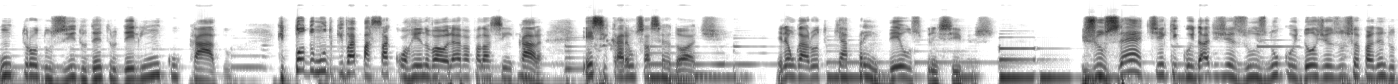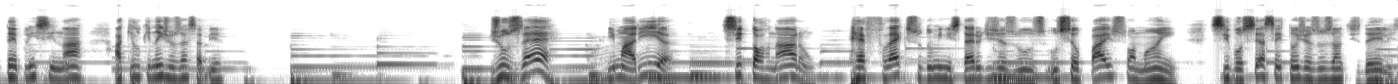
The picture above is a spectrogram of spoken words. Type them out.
introduzido dentro dele, inculcado. Que todo mundo que vai passar correndo vai olhar e vai falar assim: cara, esse cara é um sacerdote. Ele é um garoto que aprendeu os princípios. José tinha que cuidar de Jesus, não cuidou. Jesus foi para dentro do templo ensinar aquilo que nem José sabia. José e Maria se tornaram reflexo do ministério de Jesus. O seu pai e sua mãe, se você aceitou Jesus antes deles,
